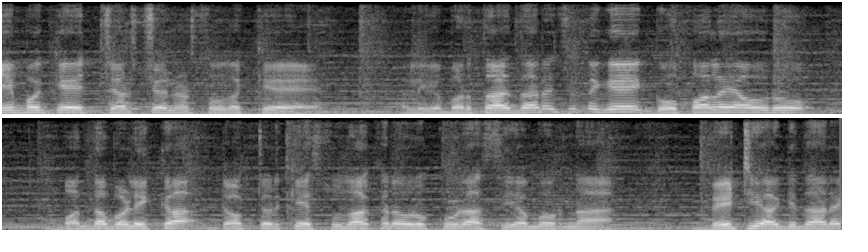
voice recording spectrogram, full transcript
ಈ ಬಗ್ಗೆ ಚರ್ಚೆ ನಡೆಸೋದಕ್ಕೆ ಅಲ್ಲಿಗೆ ಬರ್ತಾ ಇದ್ದಾರೆ. ಜೊತೆಗೆ ಗೋಪಾಲಯ್ಯ ಅವರು ಬಂದ ಬಳಿಕ ಡಾಕ್ಟರ್ ಕೆ ಸುಧಾಕರ್ ಅವರು ಕೂಡ ಸಿಎಂ ಅವ್ರನ್ನ ಭೇಟಿಯಾಗಿದ್ದಾರೆ.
